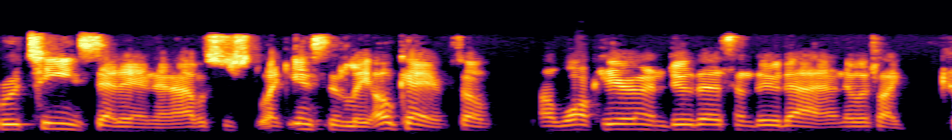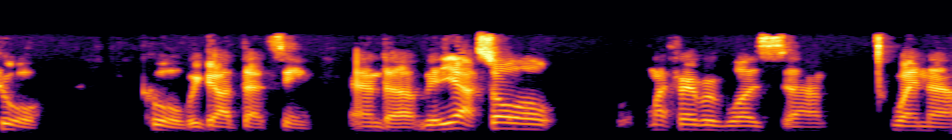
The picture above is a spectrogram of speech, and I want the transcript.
routine set in, and I was just like instantly okay. So I'll walk here and do this and do that, and it was like cool, cool. We got that scene, and uh, yeah, Solo. My favorite was uh, when uh,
